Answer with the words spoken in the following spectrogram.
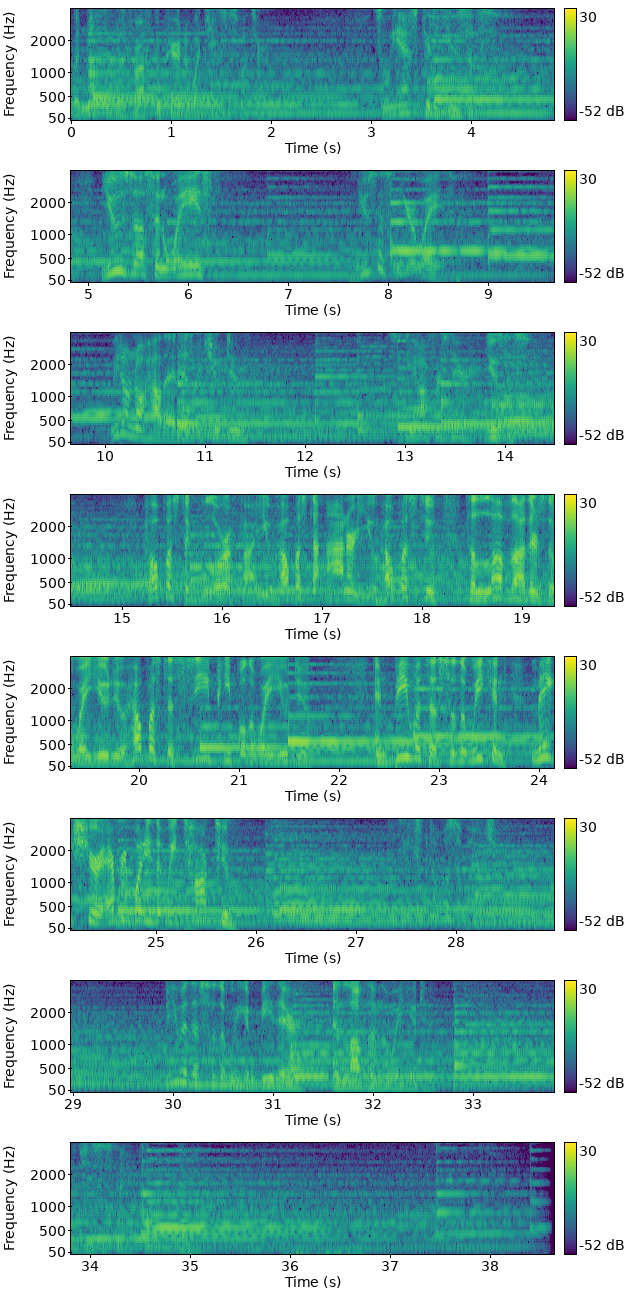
But nothing was rough compared to what Jesus went through. So we ask you to use us. Use us in ways, use us in your ways. We don't know how that is, but you do. So the offer's there. Use us. Help us to glorify you. Help us to honor you. Help us to, to love others the way you do. Help us to see people the way you do. And be with us so that we can make sure everybody that we talk to at least knows about you. Be with us so that we can be there and love them the way you do.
